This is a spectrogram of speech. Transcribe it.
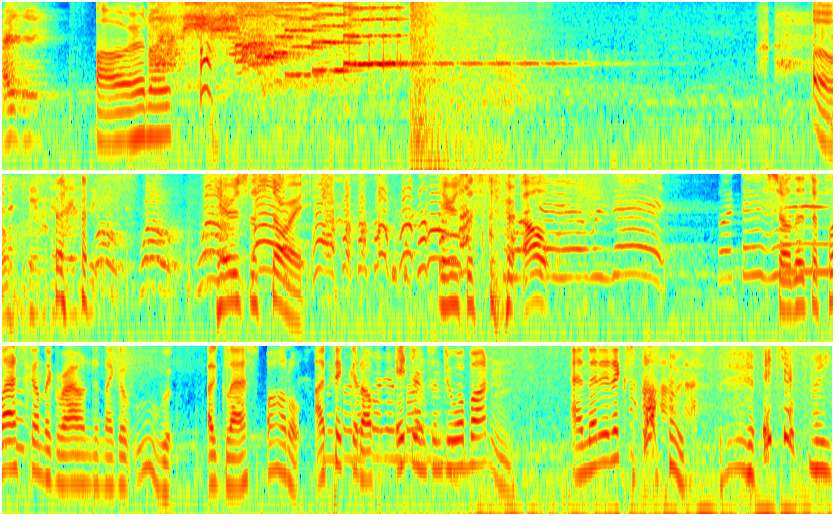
Isaac. Oh, hello. Oh, Damn it, Isaac. Whoa, whoa, whoa! here's the story. Here's the story. What the Oh, hell was that? What the hell? so there's a flask on the ground, and I go, ooh, a glass bottle. I pick it up. It turns button. into a button, and then it explodes. it tricked me.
